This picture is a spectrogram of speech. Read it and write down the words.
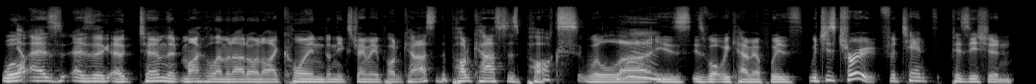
Well, Yep. as as a, a term that Michael Laminato and I coined on the Extreme E podcast, the podcaster's pox will Hmm. uh, is is what we came up with, which is true for tenth position.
